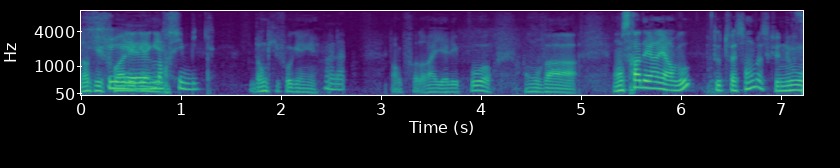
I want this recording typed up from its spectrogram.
Donc il faut aller euh, gagner. mort subite. Donc il faut gagner. Voilà. Donc il faudra y aller pour. On va, on sera derrière vous, de toute façon, parce que nous,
